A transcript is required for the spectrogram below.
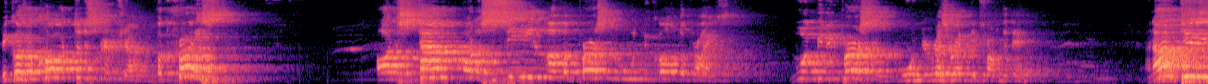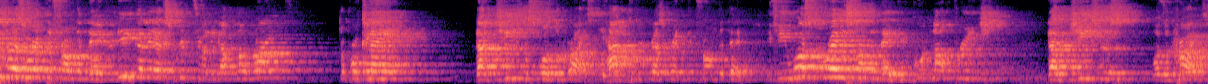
Because according to the Scripture, the Christ, or the stamp or the seal of the person who would be called the Christ, would be the person who would be resurrected from the dead. And until he's resurrected from the dead, legally and scripturally, I have no right to proclaim that Jesus was the Christ. He had to be resurrected from the dead. If he wasn't raised from the dead, he could not preach that Jesus was the Christ.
